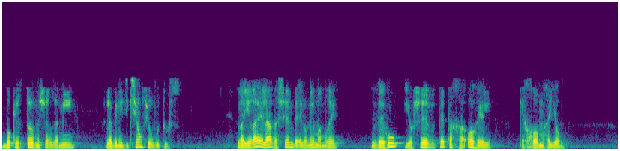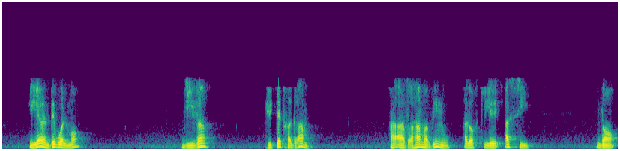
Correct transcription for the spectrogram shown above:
Boker Tov, mes chers amis, la bénédiction sur vous tous. Vayira elav Hashem be'elone mamre, vehu yoshev petach ha'ohel kechom hayom. Il y a un dévoilement divin du tétragramme à Abraham Avinu alors qu'il est assis dans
